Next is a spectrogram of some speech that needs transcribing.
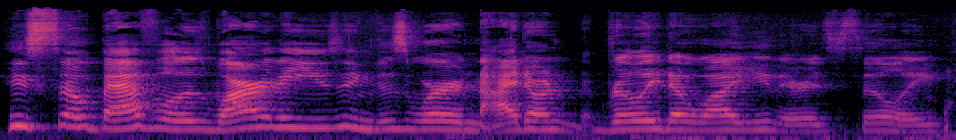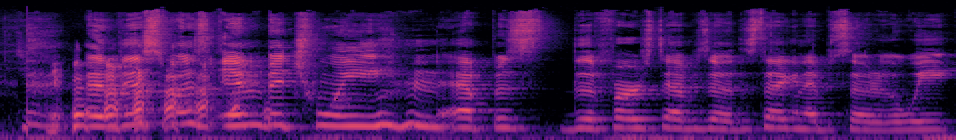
he's so baffled as why are they using this word? And I don't really know why either. It's silly. and this was in between episode, the first episode, the second episode of the week.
